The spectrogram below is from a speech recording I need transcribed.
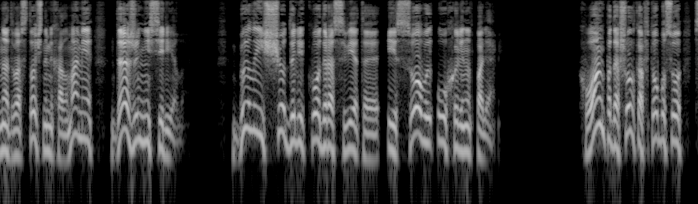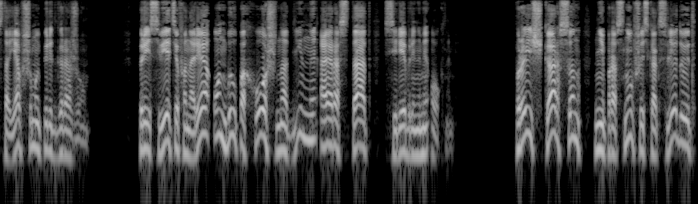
Над восточными холмами даже не серело. Было еще далеко до рассвета, и совы ухали над полями. Хуан подошел к автобусу, стоявшему перед гаражом. При свете фонаря он был похож на длинный аэростат с серебряными окнами. Прыщ Карсон, не проснувшись как следует,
